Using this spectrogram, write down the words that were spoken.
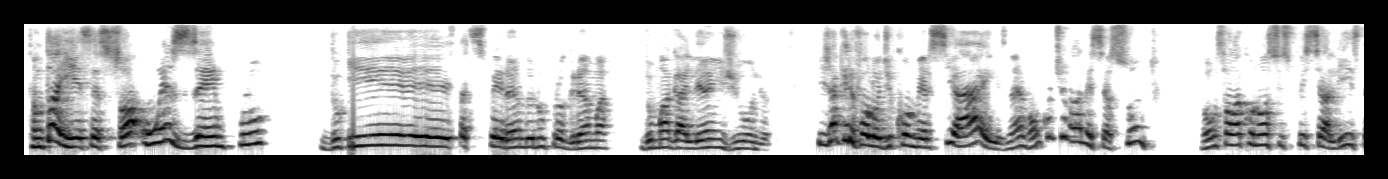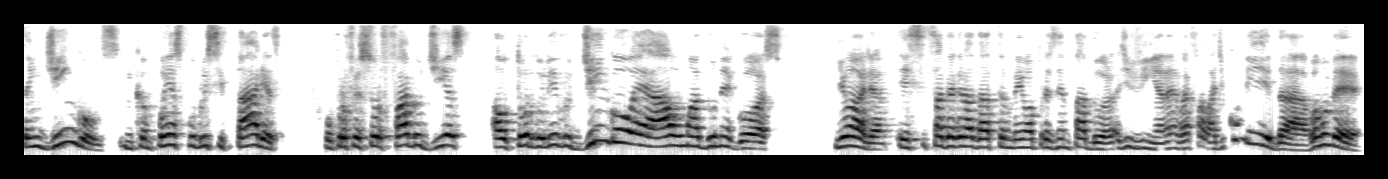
Então tá aí, esse é só um exemplo do que está te esperando no programa do Magalhães Júnior. E já que ele falou de comerciais, né, vamos continuar nesse assunto. Vamos falar com o nosso especialista em jingles, em campanhas publicitárias, o professor Fábio Dias, autor do livro Jingle é a alma do negócio. E olha, esse sabe agradar também o apresentador. Adivinha, né? Vai falar de comida. Vamos ver.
